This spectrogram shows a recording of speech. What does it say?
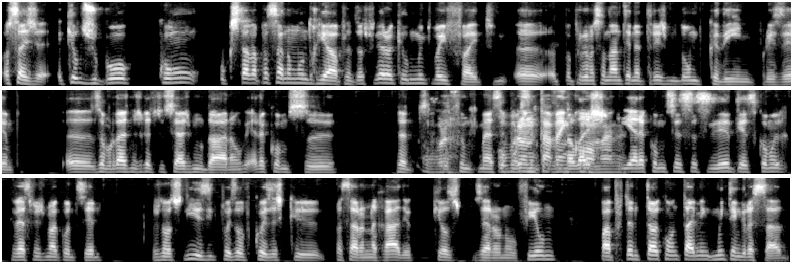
ou seja, aquilo jogou com o que estava a passar no mundo real. Portanto, eles fizeram aquilo muito bem feito. Eh, a programação da Antena 3 mudou um bocadinho, por exemplo. Eh, as abordagens nas redes sociais mudaram. Era como se. Portanto, O o, filme começa o Bruno estava em coma, né? E era como se esse acidente esse como tivesse mesmo a acontecer nos nossos dias. E depois houve coisas que passaram na rádio que eles puseram no filme. Pá, portanto, está com um timing muito engraçado.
